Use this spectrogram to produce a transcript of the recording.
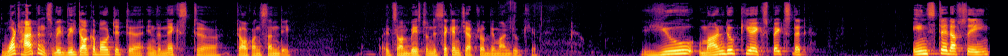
What happens? We'll, we'll talk about it uh, in the next uh, talk on Sunday. It's on based on the second chapter of the Mandukya. You Mandukya expects that instead of saying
